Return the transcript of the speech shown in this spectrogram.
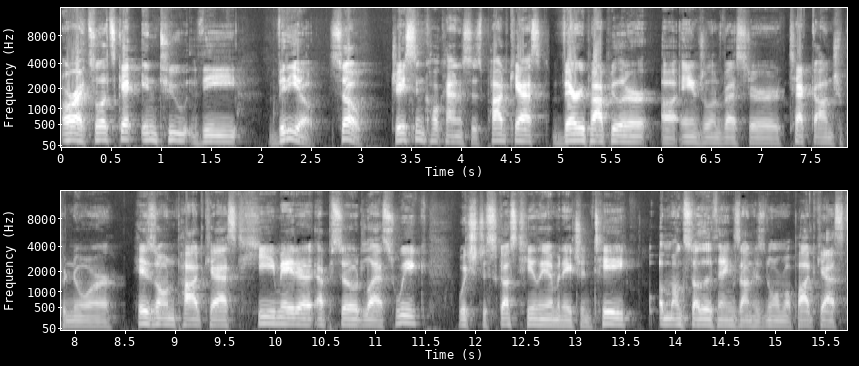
All right, so let's get into the video. So Jason Calacanis' podcast, very popular uh, angel investor, tech entrepreneur, his own podcast. He made an episode last week which discussed helium and HNT, amongst other things, on his normal podcast.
